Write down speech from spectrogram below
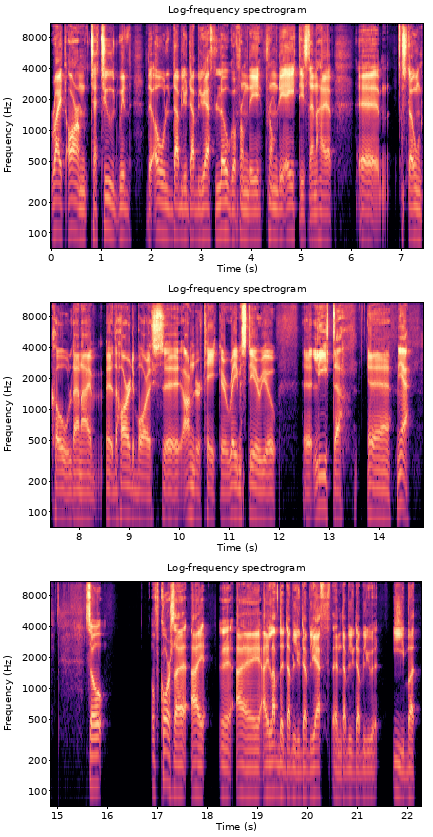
right arm tattooed with the old WWF logo from the from the 80s, and I have. Um, Stone Cold, and I've uh, the Hardy Boys, uh, Undertaker, Rey Mysterio, uh, Lita. Uh, yeah. So, of course, I I uh, I I love the WWF and WWE, but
